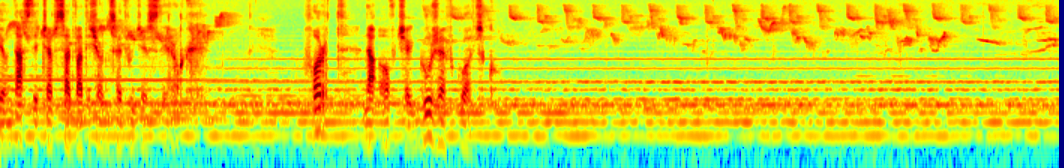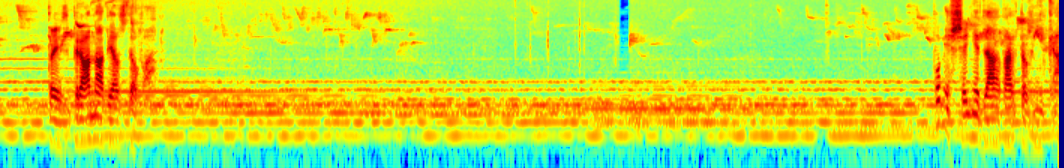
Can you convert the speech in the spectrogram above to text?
Piętnasty czerwca 2020 rok. Fort na Owczej Górze w Kłodzku. To jest brama wjazdowa. Pomieszczenie dla wartownika.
